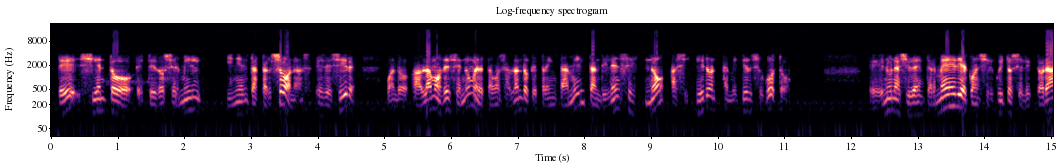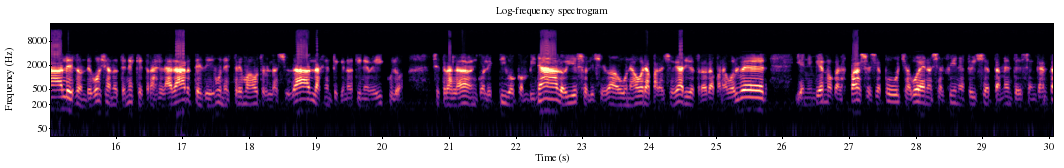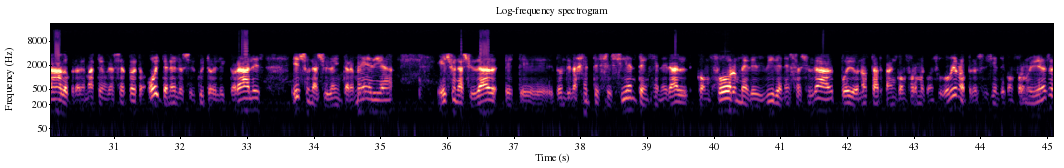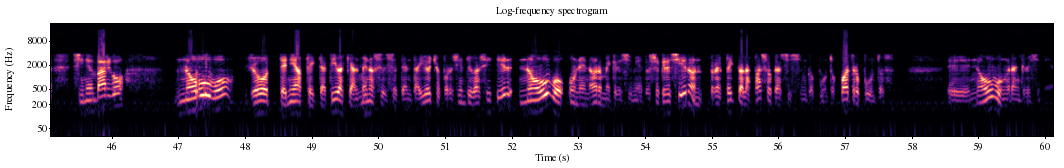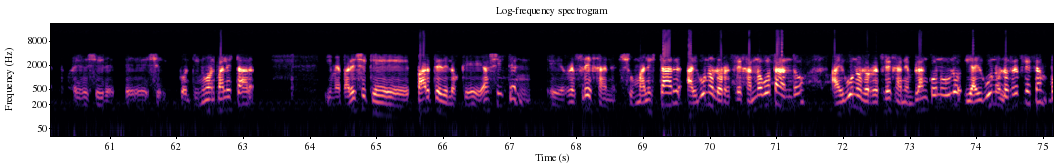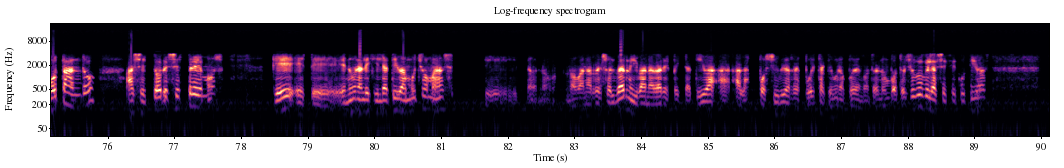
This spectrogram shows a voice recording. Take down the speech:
de 112 mil 500 personas. Es decir, cuando hablamos de ese número, estamos hablando que 30.000 tandilenses no asistieron a emitir su voto. En una ciudad intermedia, con circuitos electorales, donde vos ya no tenés que trasladarte de un extremo a otro en la ciudad, la gente que no tiene vehículo se trasladaba en colectivo combinado y eso le llevaba una hora para llegar y otra hora para volver, y en invierno con las pasos decía, pucha, bueno, si al fin estoy ciertamente desencantado, pero además tengo que hacer todo esto. Hoy tenés los circuitos electorales, es una ciudad intermedia, es una ciudad este, donde la gente se siente en general conforme de vivir en esa ciudad, puede o no estar tan conforme con su gobierno, pero se siente conforme de vivir en esa. Sin embargo, no hubo yo tenía expectativas que al menos el 78% iba a asistir, no hubo un enorme crecimiento. Se crecieron respecto a las pasos casi 5 puntos, 4 puntos. Eh, no hubo un gran crecimiento. Es decir, eh, se continúa el malestar y me parece que parte de los que asisten eh, reflejan su malestar, algunos lo reflejan no votando, algunos lo reflejan en blanco nulo y algunos lo reflejan votando a sectores extremos que este, en una legislativa mucho más eh, no, no, no van a resolver ni van a dar expectativa a, las posibles respuestas que uno puede encontrar en un voto. Yo creo que las ejecutivas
